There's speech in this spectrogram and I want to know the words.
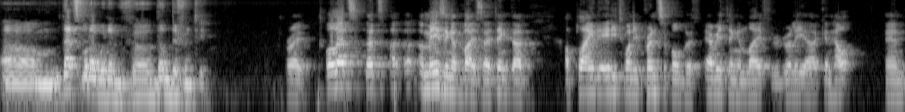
um, that's what I would have uh, done differently. Right. Well, that's that's amazing advice. I think that applying the 80-20 principle with everything in life really uh, can help and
